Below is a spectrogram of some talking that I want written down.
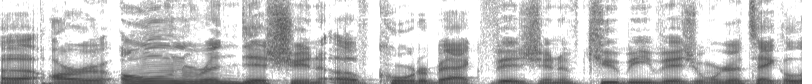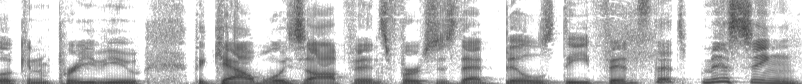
uh, our own rendition of quarterback vision of QB vision. We're going to take a look and preview the Cowboys offense versus that Bills defense that's missing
